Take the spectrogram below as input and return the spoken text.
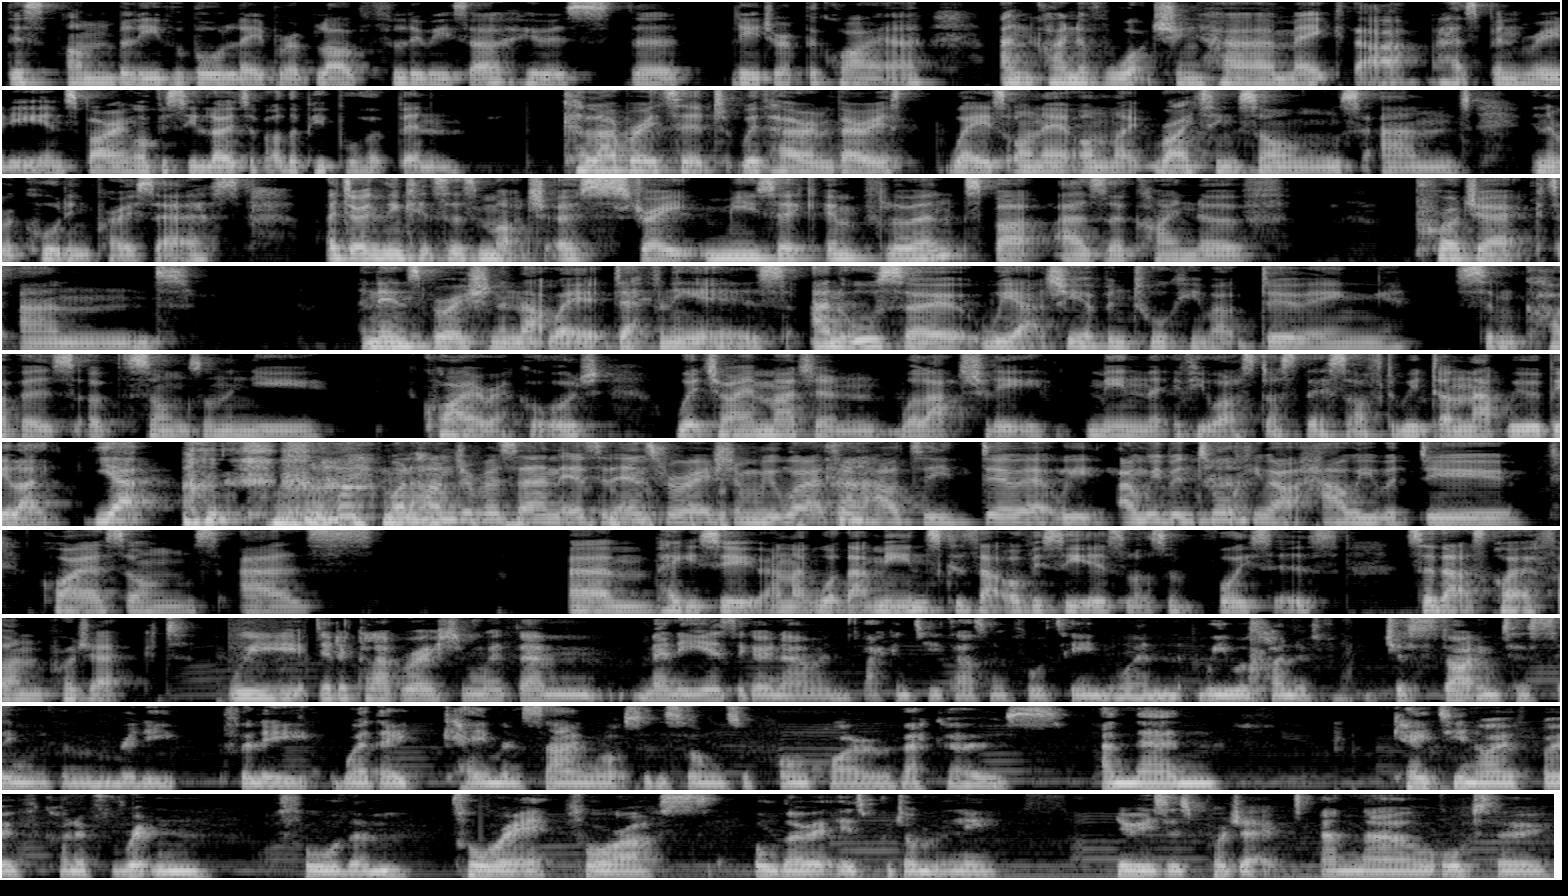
this unbelievable labor of love for Louisa, who is the leader of the choir, and kind of watching her make that has been really inspiring. Obviously, loads of other people have been collaborated with her in various ways on it, on like writing songs and in the recording process. I don't think it's as much a straight music influence, but as a kind of project and an inspiration in that way. It definitely is. And also, we actually have been talking about doing some covers of songs on the new choir record, which I imagine will actually mean that if you asked us this after we'd done that, we would be like, yeah, 100%. It's an inspiration. We worked out how to do it. We And we've been talking about how we would do choir songs as um, Peggy Sue and like what that means, because that obviously is lots of voices. So that's quite a fun project. We did a collaboration with them many years ago now, and back in 2014, when we were kind of just starting to sing with them really fully, where they came and sang lots of the songs of Choir of Echoes. And then Katie and I have both kind of written for them, for it, for us, although it is predominantly Louisa's project. And now also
